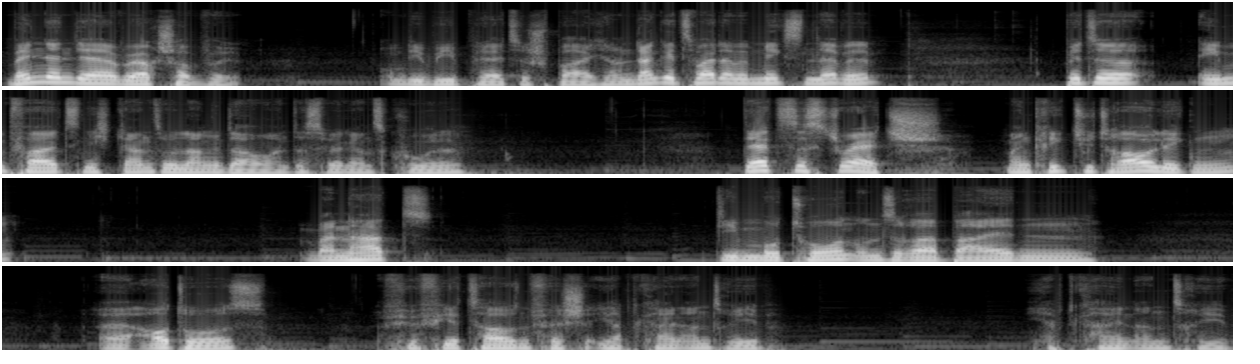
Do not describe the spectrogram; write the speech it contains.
Wenn denn der Workshop will, um die Replay zu speichern. Und dann geht es weiter mit dem nächsten Level. Bitte ebenfalls nicht ganz so lange dauern. Das wäre ganz cool. That's the stretch. Man kriegt Hydrauliken. Man hat die Motoren unserer beiden äh, Autos für 4000 Versch Ihr habt keinen Antrieb. Ihr habt keinen Antrieb.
